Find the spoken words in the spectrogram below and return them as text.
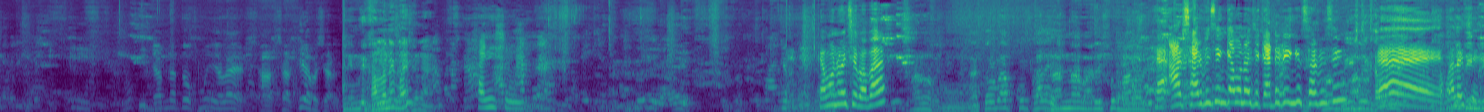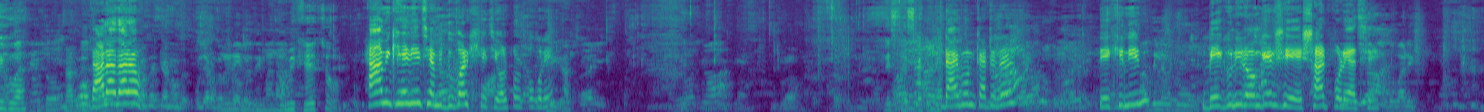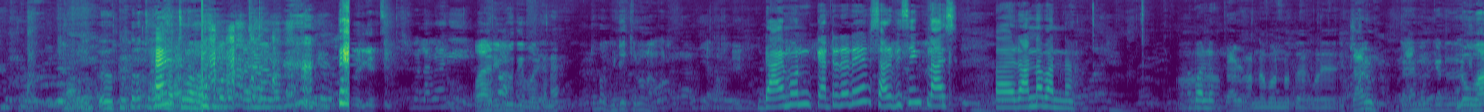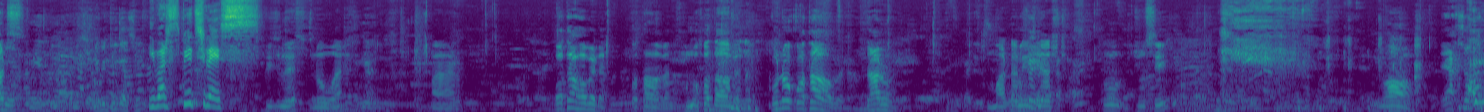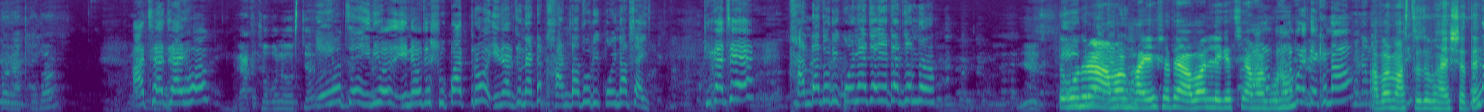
কেমন হয়েছে বাবা? হ্যাঁ আর সার্ভিসিং কেমন হয়েছে? ক্যাটারিং সার্ভিসিং হ্যাঁ ভালো হয়েছে। দাঁড়া দাঁড়াও। হ্যাঁ আমি খেয়ে নিয়েছি আমি দুবার খেয়েছি অল্প অল্প করে। ডায়মন্ড ক্যাটারার দেখে নিন, বেগুনি রঙের শার্ট পরে আছে। হ্যাঁ? ডায়মন্ড ক্যাটারারের সার্ভিসিং প্লাস রান্না বান্না বলো। রান্না বান্না তো একবারে দারুণ নো ওয়ার্ডস এবার স্পিচলেস স্পিচলেস নো ওয়ার্ড আর কথা হবে না। কথা হবে না। কোনো কথা হবে না। দারুণ। Mutton is just too juicy আচ্ছা যাই হোক। এই হচ্ছে ইনি ইনি হচ্ছে সুপাত্র এনার জন্য একটা খান্ডা ধরি কইনা চাই। ঠিক আছে? খান্ডা ধরি কইনা চাই এটার জন্য। তো বন্ধুরা আমার ভাইয়ের সাথে আবার লেগেছে আমার দেখে নাও। আবার মাস্তুতো ভাইয়ের সাথে।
